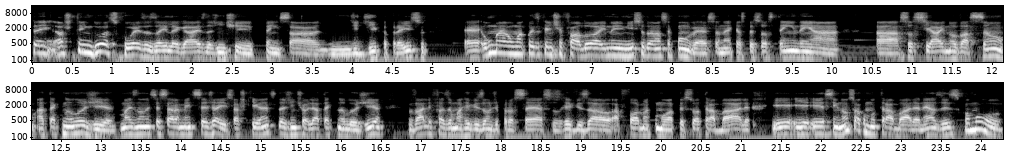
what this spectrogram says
Tem, acho que tem duas coisas aí legais da gente pensar de dica para isso. É, uma, uma coisa que a gente falou aí no início da nossa conversa, né? Que as pessoas tendem a a associar a inovação à tecnologia, mas não necessariamente seja isso. Acho que antes da gente olhar a tecnologia, vale fazer uma revisão de processos, revisar a forma como a pessoa trabalha e, e, e assim não só como trabalha, né? Às vezes como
